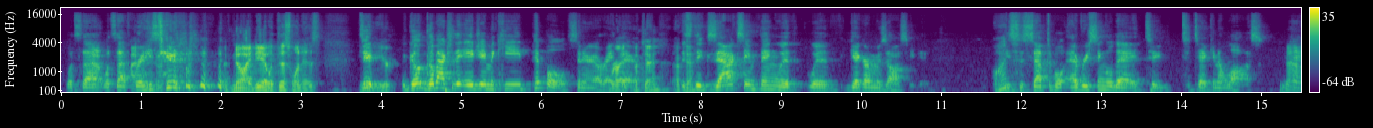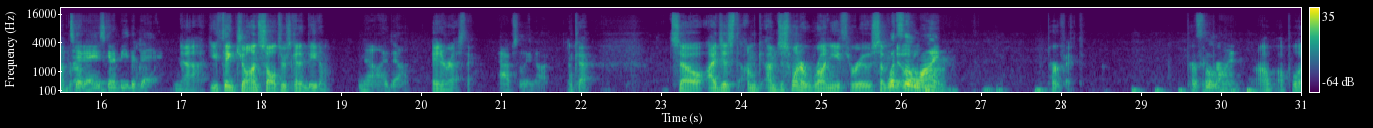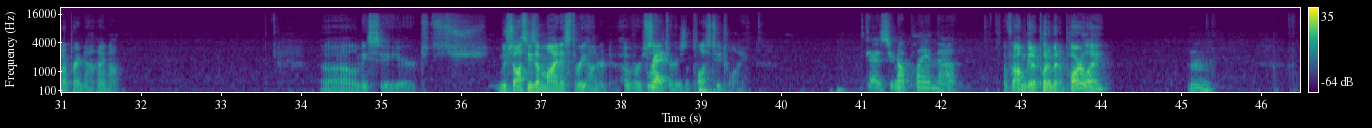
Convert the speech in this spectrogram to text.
What's that? Oh, what's that I- phrase, dude? I have no idea what this one is. Dude, you're, go go back to the AJ McKee Pitbull scenario right, right. there. Okay. okay. It's the exact same thing with with Gegard Mousasi, dude. what? He's susceptible every single day to to taking a loss, nah, and bro. today is going to be the day. Nah. You think John Salter's going to beat him? No, I don't. Interesting. Absolutely not. Okay. So I just I'm I'm just want to run you through some. What's the line? Perfect. What's Perfect. the perfect. line? I'll, I'll pull it up right now. Hang on. Uh, let me see here. Mousasi's a minus 300 over Right. Salter, who's a plus 220. Okay, so you're not playing that. I'm going to put him in a parlay. Mm.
